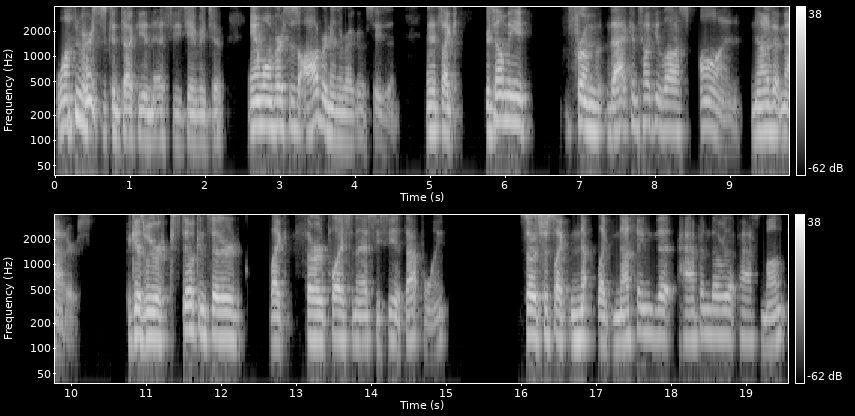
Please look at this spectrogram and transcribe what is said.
one versus Kentucky in the SEC championship and one versus Auburn in the regular season. And it's like, you're telling me from that Kentucky loss on, none of it matters because we were still considered like third place in the SEC at that point. So it's just like, no, like nothing that happened over that past month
